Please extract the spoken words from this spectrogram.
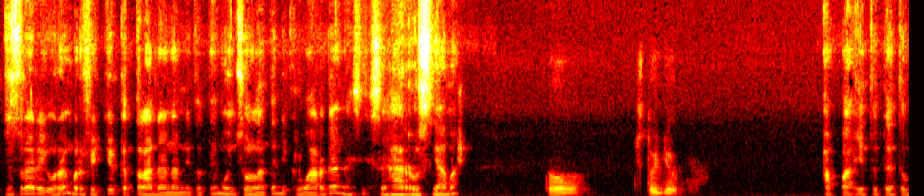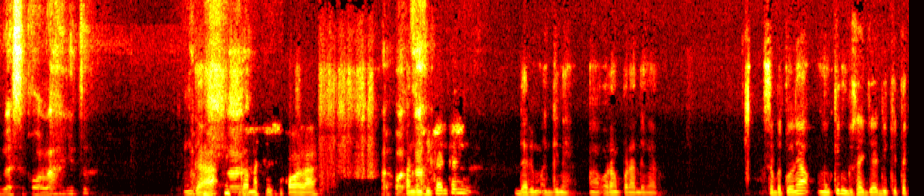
justru dari orang berpikir keteladanan itu teh muncul nanti di keluarga nggak sih seharusnya mah. Tuh, setuju. Apa itu teh tugas sekolah gitu? Enggak, enggak masih sekolah. Apakah... Pendidikan kan dari gini, eh, orang pernah dengar. Sebetulnya mungkin bisa jadi kita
